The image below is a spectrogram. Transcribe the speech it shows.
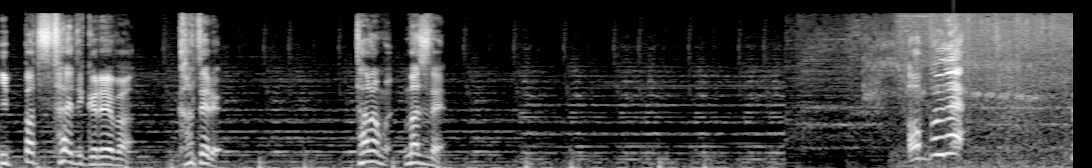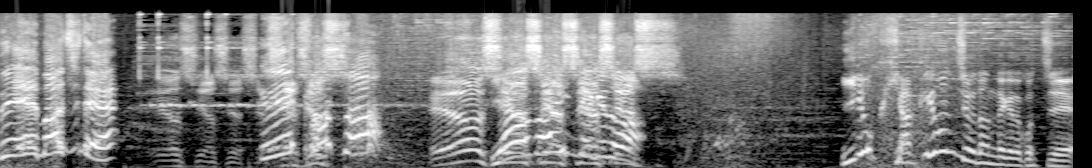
一発耐えてくれれば勝てる。頼む。マジで。あぶねえー、マジで？よしよしよし。えー、よしよし。硬っ。よしやよしよし。よばいんだけど。しよし威力140なんだけどこっち。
